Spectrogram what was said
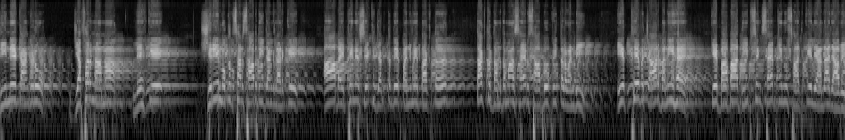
ਦੀਨੇ ਕਾਂਗੜੋਂ ਜਫਰਨਾਮਾ ਲਿਖ ਕੇ ਸ਼੍ਰੀ ਮੁਕਤਸਰ ਸਾਹਿਬ ਦੀ ਜੰਗ ਲੜ ਕੇ ਆ ਬੈਠੇ ਨੇ ਸਿੱਖ ਜਗਤ ਦੇ ਪੰਜਵੇਂ ਤਖਤ ਤਖਤ ਦਮਦਮਾ ਸਾਹਿਬ ਸਾਬੋ ਕੀ ਤਲਵੰਡੀ। ਇੱਥੇ ਵਿਚਾਰ ਬਣੀ ਹੈ ਕਿ ਬਾਬਾ ਦੀਪ ਸਿੰਘ ਸਾਹਿਬ ਜੀ ਨੂੰ ਸੱਦ ਕੇ ਲਿਆਂਦਾ ਜਾਵੇ।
